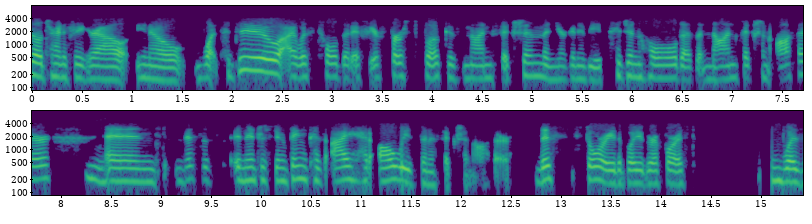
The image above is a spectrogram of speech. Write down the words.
still trying to figure out, you know, what to do. I was told that if your first book is nonfiction, then you're going to be pigeonholed as a nonfiction author. Mm. And this is an interesting thing because I had always been a fiction author. This story, The Boy Who Grew Forest, was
